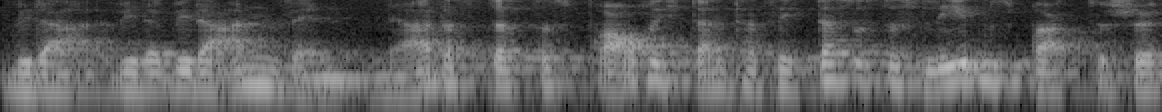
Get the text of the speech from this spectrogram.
wieder, wieder, wieder anwenden. Ja, das, das, das brauche ich dann tatsächlich. Das ist das Lebenspraktische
